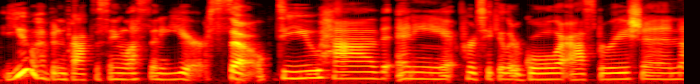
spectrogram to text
You have been practicing less than a year. So, do you have any particular goal or aspiration?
